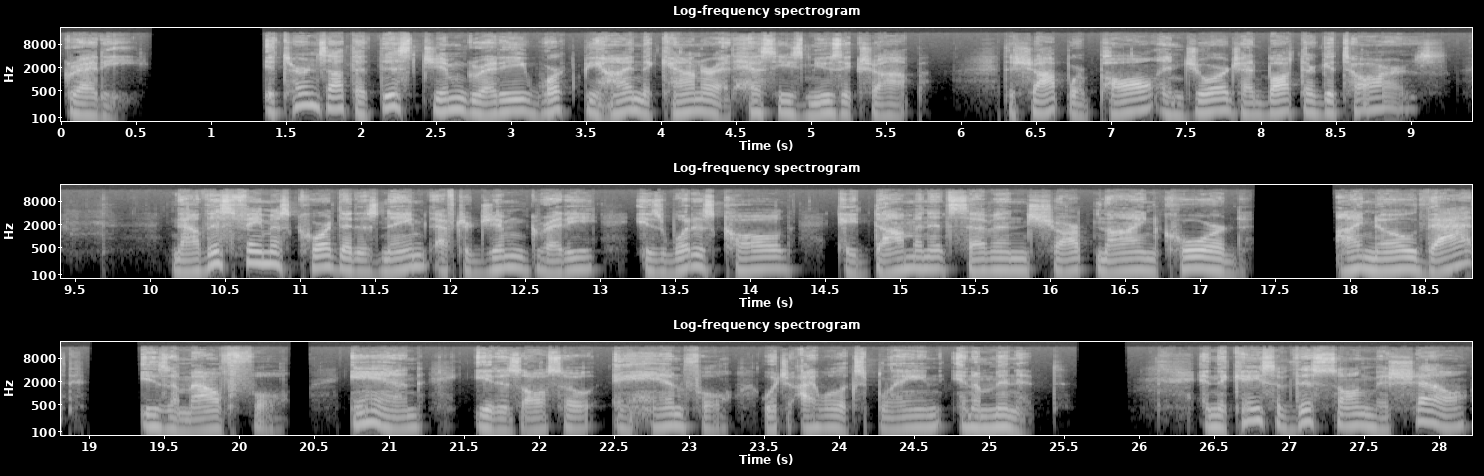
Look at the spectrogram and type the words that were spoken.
Gretty. It turns out that this Jim Gretty worked behind the counter at Hessy's music shop the shop where Paul and George had bought their guitars. Now, this famous chord that is named after Jim Gretty is what is called a dominant 7 sharp 9 chord. I know that is a mouthful, and it is also a handful, which I will explain in a minute. In the case of this song, Michelle,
